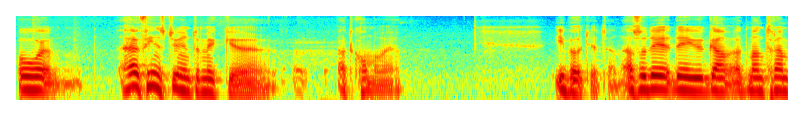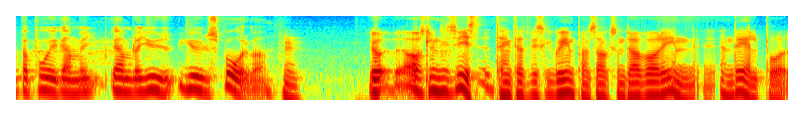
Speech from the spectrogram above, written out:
Och här finns det ju inte mycket att komma med. I budgeten. Alltså det, det är ju att man trampar på i gamla, gamla hjul, hjulspår. Va? Mm. Jo, avslutningsvis tänkte jag att vi ska gå in på en sak som du har varit in en del på.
